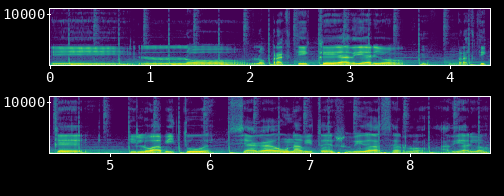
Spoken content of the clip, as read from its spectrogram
y lo, practique a diario, practique y lo habitúe, se haga un hábito de su vida hacerlo a diario,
